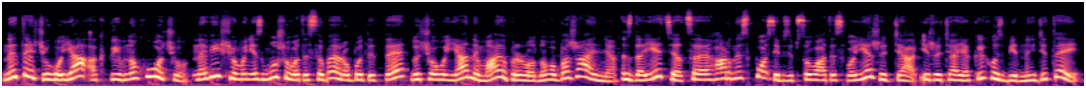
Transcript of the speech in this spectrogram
не те, чого я активно хочу. Навіщо мені змушувати себе робити те, до чого я не маю природного бажання? Здається, це гарний спосіб зіпсувати своє життя і життя якихось бідних дітей.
